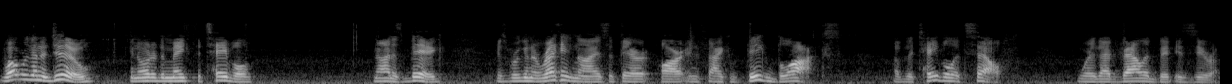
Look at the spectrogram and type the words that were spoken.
What we're going to do in order to make the table not as big is we're going to recognize that there are, in fact, big blocks of the table itself where that valid bit is zero.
